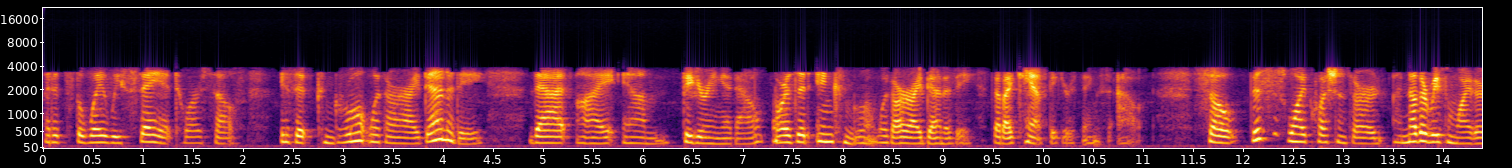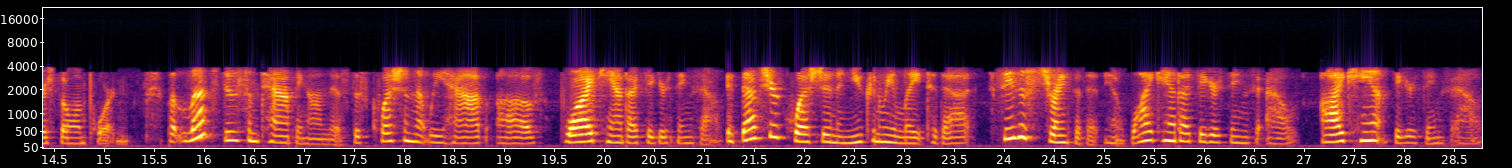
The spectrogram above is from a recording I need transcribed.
but it's the way we say it to ourselves. Is it congruent with our identity that I am figuring it out, or is it incongruent with our identity that I can't figure things out? So, this is why questions are another reason why they're so important. But let's do some tapping on this. This question that we have of why can't I figure things out? If that's your question and you can relate to that, see the strength of it. You know, why can't I figure things out? I can't figure things out.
